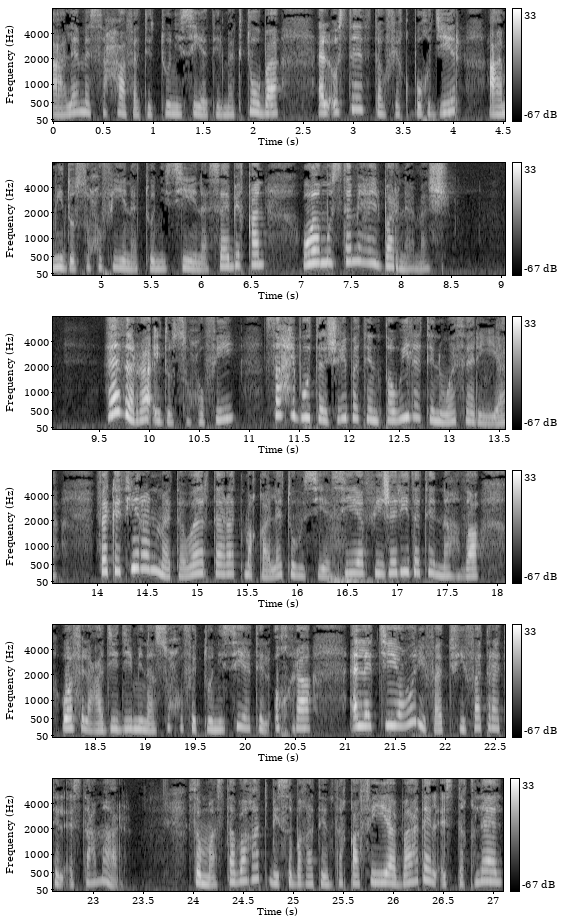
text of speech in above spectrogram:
أعلام الصحافة التونسية المكتوبة. الأستاذ توفيق بوغدير عميد الصحفيين التونسيين سابقا ومستمع البرنامج. هذا الرائد الصحفي صاحب تجربة طويلة وثرية، فكثيرا ما تواترت مقالته السياسية في جريدة النهضة وفي العديد من الصحف التونسية الأخرى التي عرفت في فترة الاستعمار. ثم اصطبغت بصبغة ثقافية بعد الاستقلال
